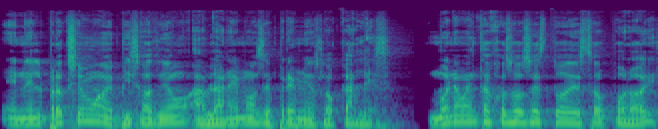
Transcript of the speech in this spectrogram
En el próximo episodio hablaremos de premios locales. Bueno, ventajosos es todo esto por hoy.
